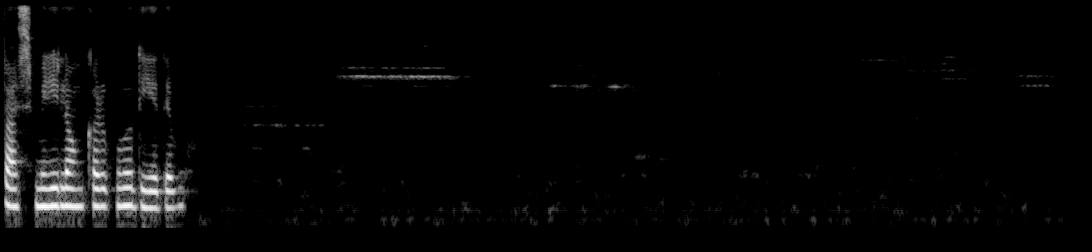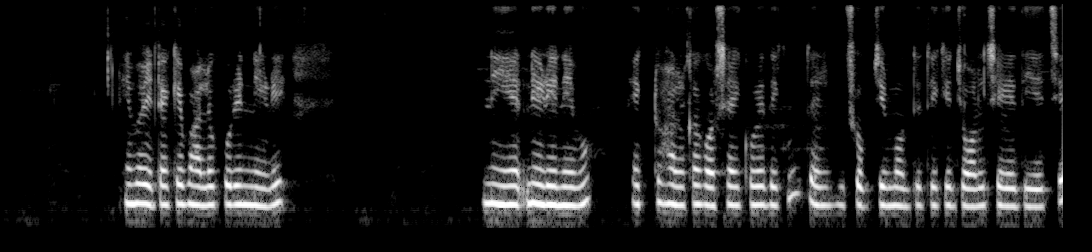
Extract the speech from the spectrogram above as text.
কাশ্মীরি লঙ্কার গুঁড়ো দিয়ে দেব। এবার এটাকে ভালো করে নেড়ে নিয়ে, নেড়ে নেব। একটু হালকা কষাই করে দেখুন। সবজির মধ্যে থেকে জল ছেড়ে দিয়েছে।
